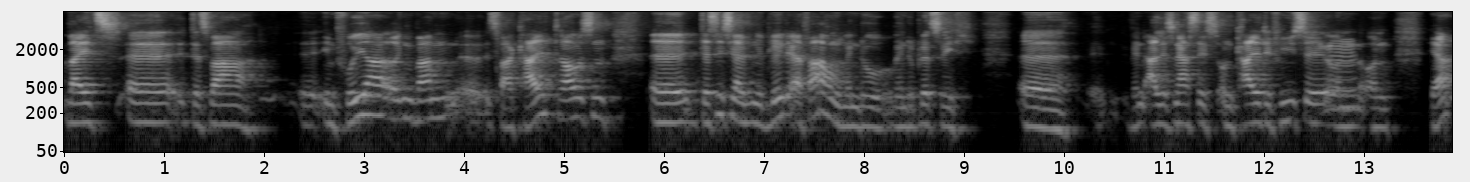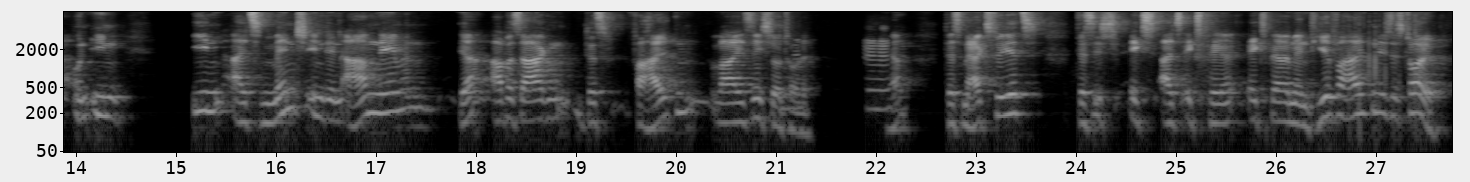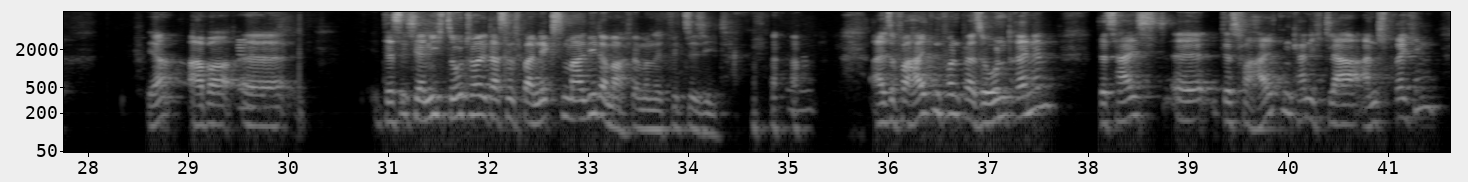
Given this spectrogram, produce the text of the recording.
weil es, äh, das war äh, im Frühjahr irgendwann, äh, es war kalt draußen. Äh, das ist ja eine blöde Erfahrung, wenn du, wenn du plötzlich, äh, wenn alles nass ist und kalte Füße mhm. und, und, ja, und ihn, ihn als Mensch in den Arm nehmen, ja, aber sagen, das Verhalten war jetzt nicht so mhm. toll. Mhm. Ja, das merkst du jetzt. Das ist ex, als Exper Experimentierverhalten ist es toll. Ja, aber mhm. äh, das ist ja nicht so toll, dass man es beim nächsten Mal wieder macht, wenn man eine Witze sieht. Mhm. Also Verhalten von Personen trennen. Das heißt, äh, das Verhalten kann ich klar ansprechen.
